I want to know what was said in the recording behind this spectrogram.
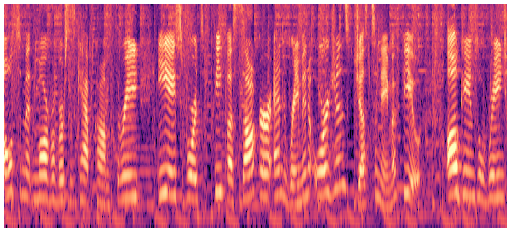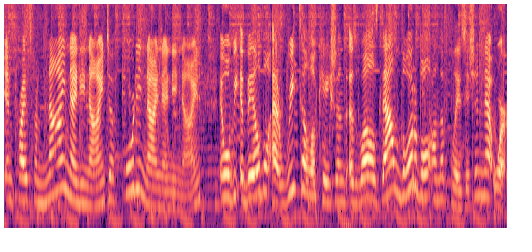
Ultimate Marvel vs. Capcom 3, EA Sports FIFA Soccer, and Rayman Origins, just to name a few. All games will range in price from $9.99 to $49.99 and will be available at retail locations as well as downloadable on the PlayStation Network.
